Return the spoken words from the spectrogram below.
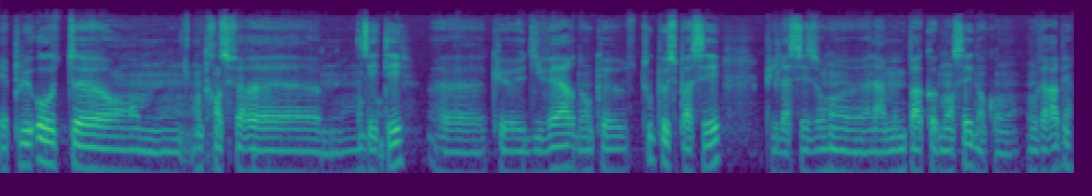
est plus haute en, en transfert d'été que d'hiver. Donc tout peut se passer. Puis la saison, elle n'a même pas commencé, donc on, verra bien.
